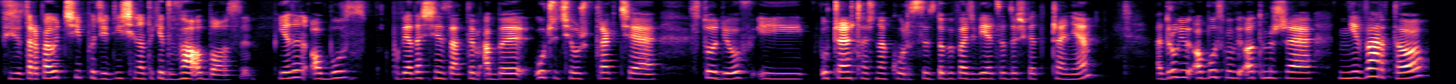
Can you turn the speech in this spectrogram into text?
fizjoterapeuci podzielili się na takie dwa obozy. Jeden obóz opowiada się za tym, aby uczyć się już w trakcie studiów i uczęszczać na kursy, zdobywać wiedzę, doświadczenie. A drugi obóz mówi o tym, że nie warto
